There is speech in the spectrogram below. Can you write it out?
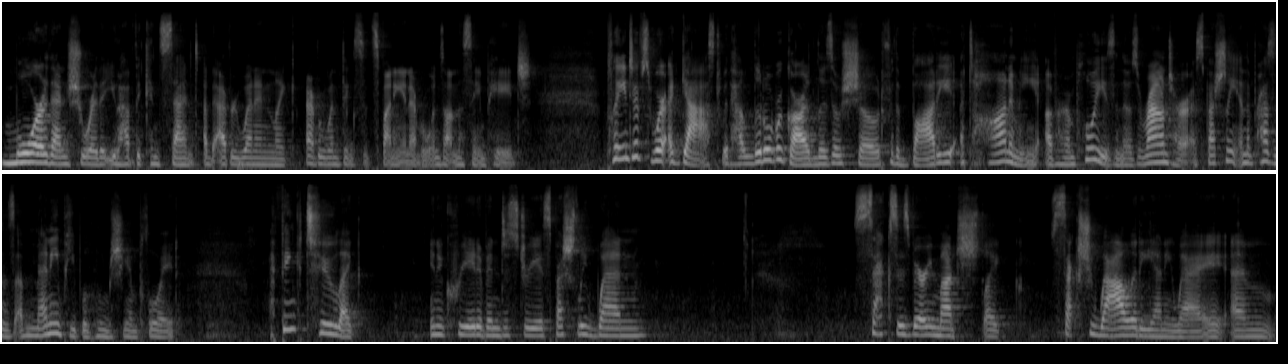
more than sure that you have the consent of everyone and like everyone thinks it's funny and everyone's on the same page. Plaintiffs were aghast with how little regard Lizzo showed for the body autonomy of her employees and those around her, especially in the presence of many people whom she employed. I think, too, like in a creative industry, especially when sex is very much like sexuality anyway, and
